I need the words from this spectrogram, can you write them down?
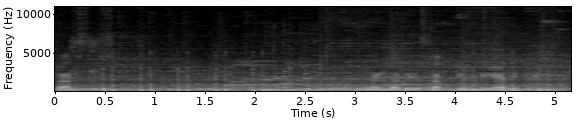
Fastest. And they stopped giving me anything.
